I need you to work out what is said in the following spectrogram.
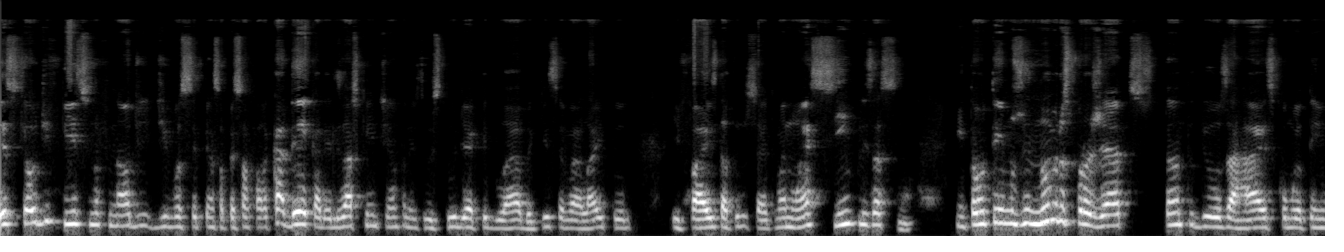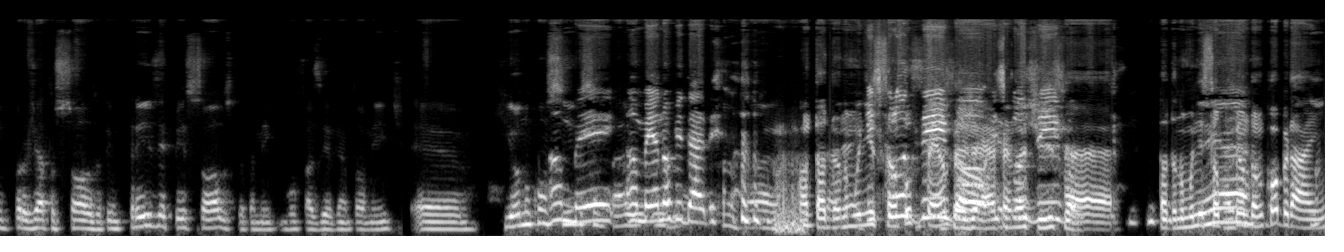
esse que é o difícil no final de, de você pensar. O pessoal fala, cadê, cara? Eles acham que a gente entra no estúdio é aqui do lado, aqui você vai lá e tudo, e faz, tá tudo certo. Mas não é simples assim. Então, temos inúmeros projetos, tanto dos Arrais, como eu tenho projetos solos. Eu tenho três EPs solos que eu também vou fazer eventualmente. é, que eu não consigo Amei, sentar e- amei a e- novidade. Ah, tá dando munição Exclusivo, pro Fendão. CGF é exclusivo. notícia. É, tá dando munição É. pro Fendão cobrar, hein?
